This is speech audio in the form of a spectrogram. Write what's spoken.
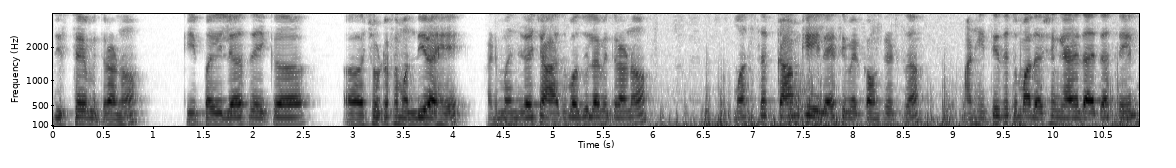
दिसतंय मित्रांनो की पहिलंच एक छोटंसं मंदिर आहे आणि मंदिराच्या आजूबाजूला मित्रांनो मस्त काम केलेलं आहे सिमेंट कॉन्क्रीटचं आणि इथे जर तुम्हाला दर्शन घ्यायला जायचं असेल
